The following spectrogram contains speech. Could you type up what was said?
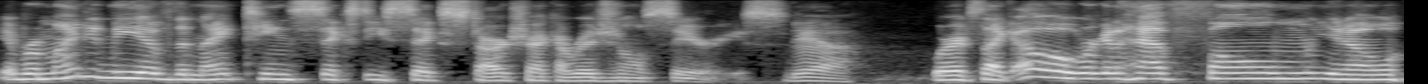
it reminded me of the 1966 Star Trek original series Yeah. Where it's like, oh, we're gonna have foam, you know,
